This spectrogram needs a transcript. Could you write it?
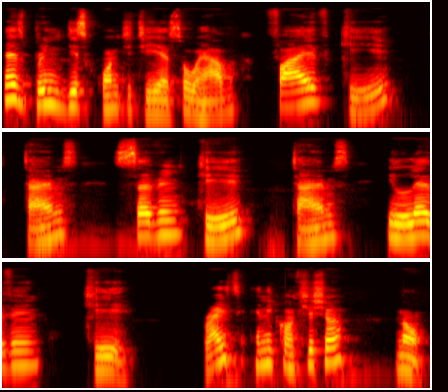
let's bring this quantity here. So we have 5K times 7K times 11K, right? Any confusion? No.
